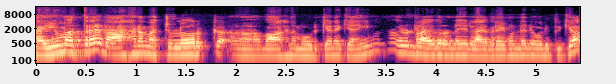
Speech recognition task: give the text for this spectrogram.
കഴിയുമത്ര വാഹനം മറ്റുള്ളവർക്ക് വാഹനം ഓടിക്കാനൊക്കെ ആണെങ്കിൽ ഒരു ഡ്രൈവർ ഉണ്ടെങ്കിൽ ഡ്രൈവറെ കൊണ്ട് തന്നെ ഓടിപ്പിക്കുക.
